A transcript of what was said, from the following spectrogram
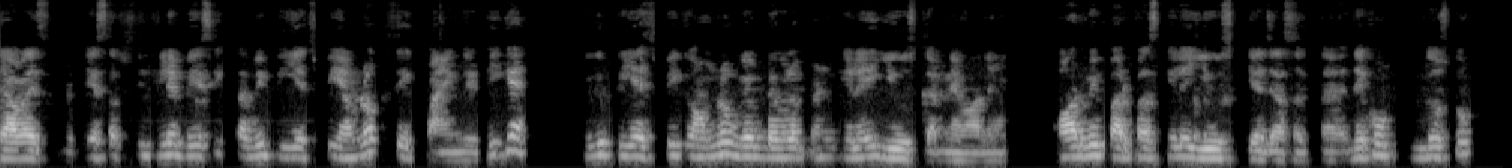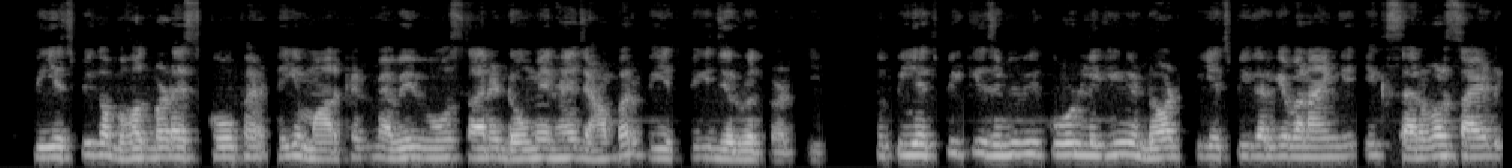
JavaScript ये सब सीख ले बेसिक तभी पीएचपी हम लोग सीख पाएँगे, ठीक है? क्योंकि पीएचपी को हम लोग वेब डेवलपमेंट के लिए यूज़ करने वाले हैं, और भी पर्पज़ के लिए यूज़ किया जा सकता है। देखो दोस्तों पीएचपी का बहुत बड़ा स्कोप है, ठीक है? मार्केट में अभी भी बहुत सारे डोमेन है जहाँ पर पीएचपी की ज़रूरत पड़ती है। तो पी की जब भी कोड लिखेंगे डॉट पीएचपी करके बनाएँगे, एक सर्वर साइड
